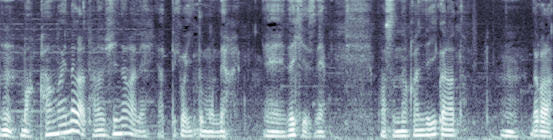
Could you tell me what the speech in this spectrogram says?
うん、まあ考えながら楽しみながらね、やっていけばいいと思うんで、はい、えー、ぜひですね、まあそんな感じでいいかなと。うん。だから、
